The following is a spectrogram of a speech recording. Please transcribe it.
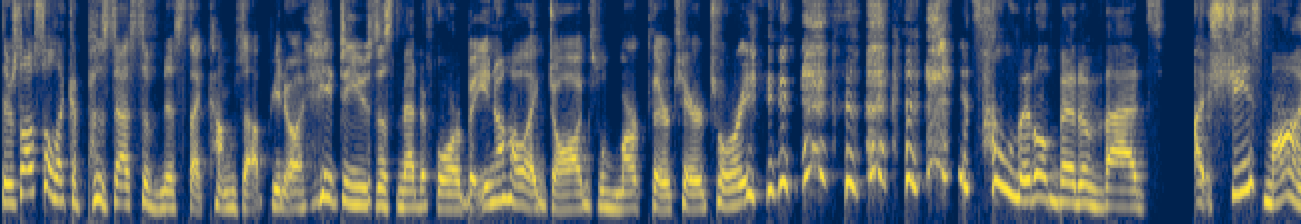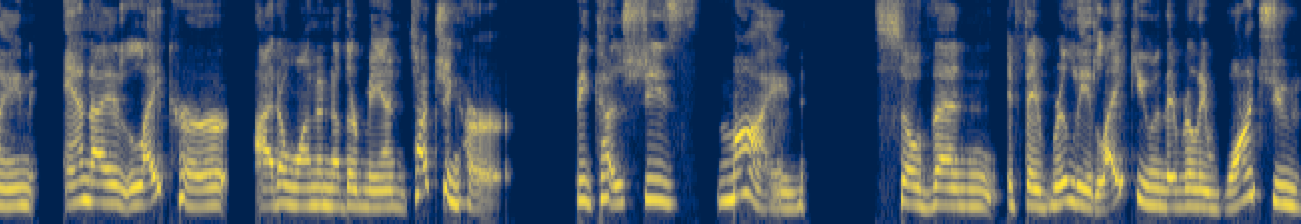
there's also like a possessiveness that comes up. You know, I hate to use this metaphor, but you know how like dogs will mark their territory? it's a little bit of that. She's mine and I like her. I don't want another man touching her because she's mine. So then if they really like you and they really want you,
